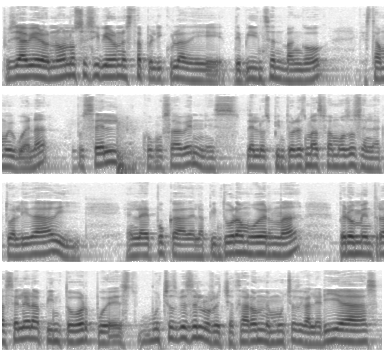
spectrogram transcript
pues ya vieron, ¿no? No sé si vieron esta película de, de Vincent Van Gogh, que está muy buena. Pues él, como saben, es de los pintores más famosos en la actualidad y en la época de la pintura moderna, pero mientras él era pintor, pues muchas veces lo rechazaron de muchas galerías,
